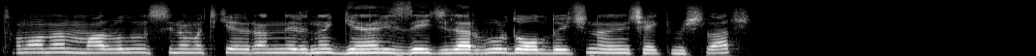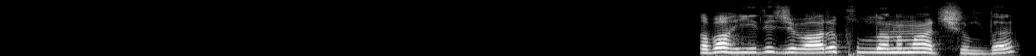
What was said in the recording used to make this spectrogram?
tamamen Marvel'ın sinematik evrenlerine genel izleyiciler burada olduğu için öne çekmişler. Sabah 7 civarı kullanıma açıldı.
